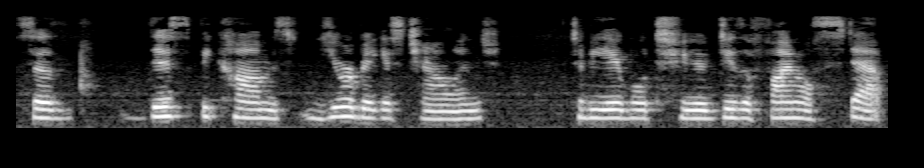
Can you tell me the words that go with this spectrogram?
So this becomes your biggest challenge to be able to do the final step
